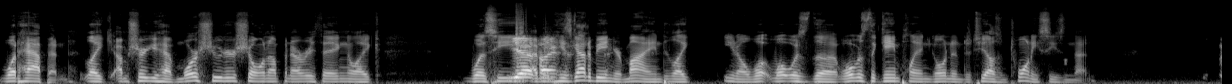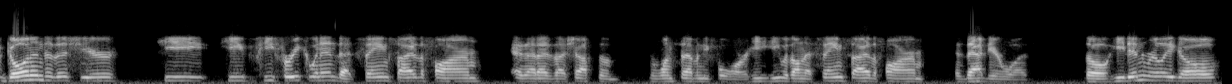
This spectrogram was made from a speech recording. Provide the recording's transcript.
what happened? Like I'm sure you have more shooters showing up and everything. Like was he Yeah, I mean I- he's got to be in your mind like, you know, what what was the what was the game plan going into 2020 season then? Going into this year, he he he frequented that same side of the farm and that as I shot the the 174. He he was on that same side of the farm as that deer was. So he didn't really go.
